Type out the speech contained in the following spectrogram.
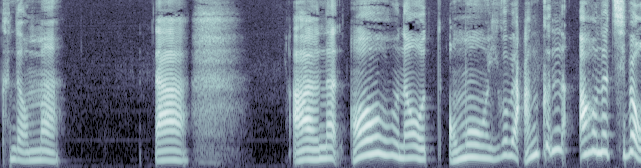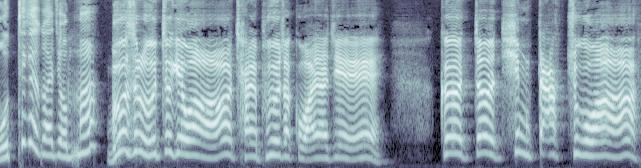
근데 엄마, 나, 아, 나, 어우, 나, 어, 어머, 이거 왜 안 끝나? 아우, 나 집에 어떻게 가지, 엄마? 무엇을 어쩌게 와? 잘 부여잡고 와야지. 그 저 힘 딱 주고 와.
